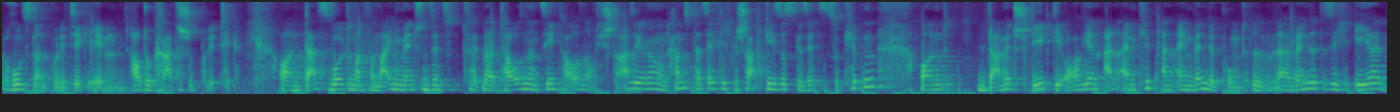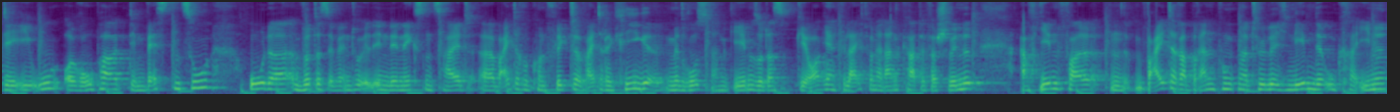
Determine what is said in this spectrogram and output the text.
Russland-Politik eben, autokratische Politik. Und das wollte man vermeiden. Die Menschen sind zu Tausenden, Zehntausenden auf die Straße gegangen und haben es tatsächlich geschafft, dieses Gesetz zu kippen. Und damit steht Georgien an einem Kipp, an einem Wendepunkt. Wendet es sich eher der EU, Europa, dem Westen zu oder wird es eventuell in der nächsten Zeit äh, weitere Konflikte, weitere Kriege mit Russland geben, sodass Georgien vielleicht von der Landkarte verschwindet? Auf jeden Fall ein weiterer Brennpunkt natürlich neben der Ukraine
